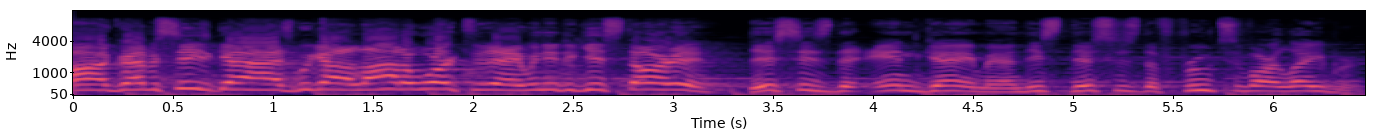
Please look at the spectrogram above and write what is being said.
All right, grab a seat, guys. We got a lot of work today. We need to get started. This is the end game, man. This, this is the fruits of our labor.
